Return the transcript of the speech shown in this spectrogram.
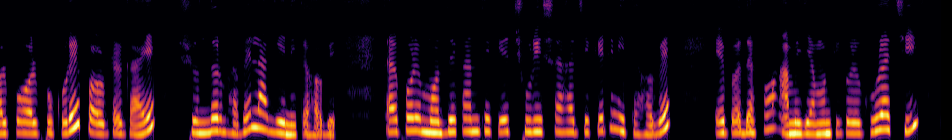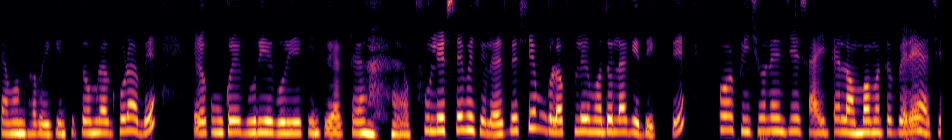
অল্প অল্প করে পরোটার গায়ে সুন্দরভাবে লাগিয়ে নিতে হবে। তারপরে মধ্যেখান থেকে ছুরির সাহায্যে কেটে নিতে হবে। এরপর দেখো, আমি যেমনটি করে ঘোরাচ্ছি, তেমনভাবেই কিন্তু তোমরা ঘোরাবে। এরকম করে ঘুরিয়ে ঘুরিয়ে কিন্তু একটা ফুলের শেপে চলে আসবে সেম গোলাপ ফুলের মতো লাগে দেখতে। পর পিছনের যে সাইডটা লম্বা মতো বেড়ে আছে,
